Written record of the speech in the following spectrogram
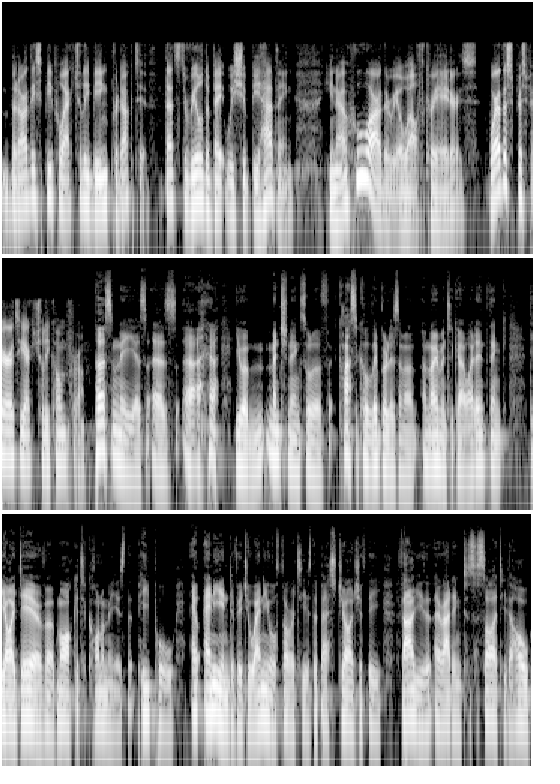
But are these people actually being productive? That's the real debate we should be having. You know, who are the real wealth creators? Where does prosperity actually come from? Personally, as as uh, you were mentioning, sort of classical liberalism a, a, moment ago, I don't think the idea of a market economy is that people, any individual, any authority, is the best judge of the value that they're adding to society. The whole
